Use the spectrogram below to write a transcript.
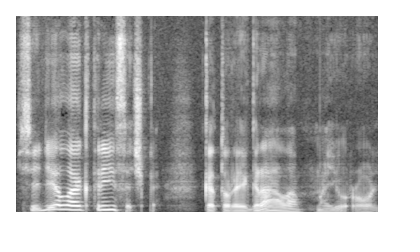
сидела актрисочка, которая играла мою роль.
